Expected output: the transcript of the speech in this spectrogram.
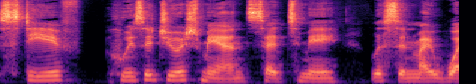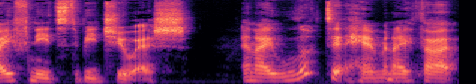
Steve, who is a Jewish man, said to me, Listen, my wife needs to be Jewish. And I looked at him and I thought,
